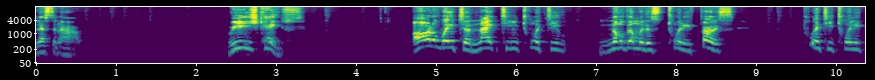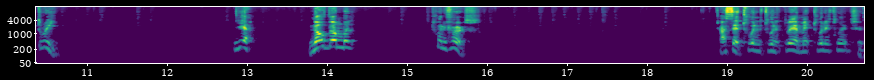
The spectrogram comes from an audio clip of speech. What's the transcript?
less than an hour. Read each case. All the way to 1920, November the 21st, 2023. Yeah. November 21st. I said 2023, I meant 2022.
